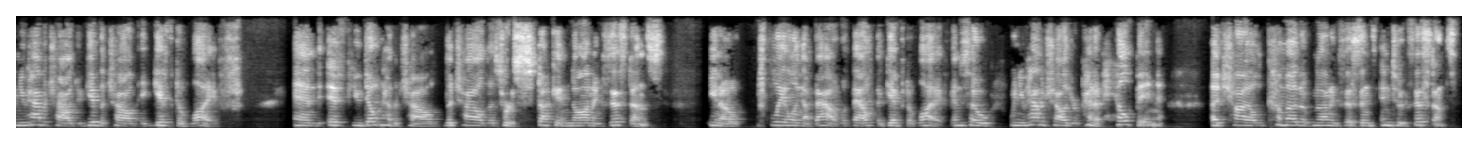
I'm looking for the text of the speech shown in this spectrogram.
when you have a child, you give the child a gift of life. And if you don't have a child, the child is sort of stuck in non existence you know, flailing about without the gift of life. And so when you have a child, you're kind of helping a child come out of non existence into existence.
